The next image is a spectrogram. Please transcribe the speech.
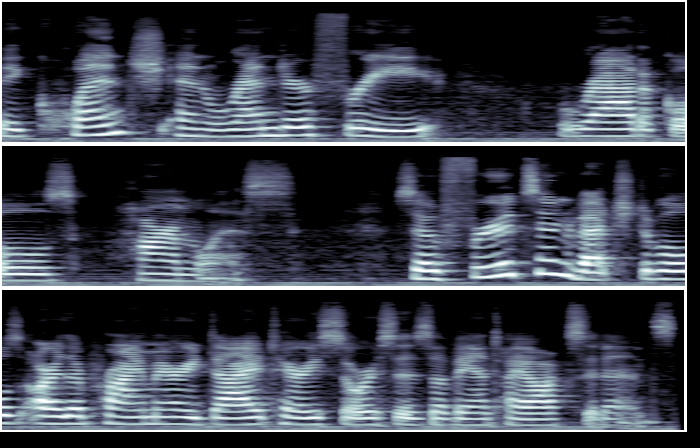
They quench and render free radicals harmless. So, fruits and vegetables are the primary dietary sources of antioxidants.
